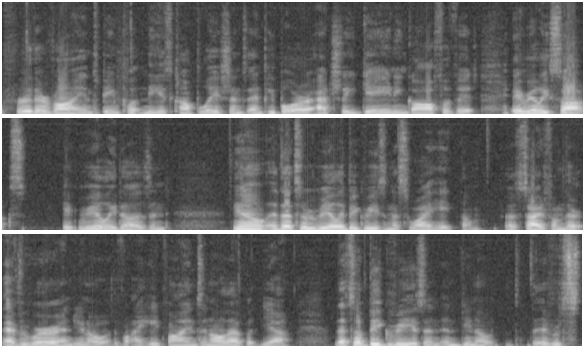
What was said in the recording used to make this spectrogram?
for their vines being put in these compilations, and people are actually gaining off of it. It really sucks. It really does, and you know that's a really big reason as to why I hate them. Aside from they're everywhere, and you know I hate vines and all that, but yeah, that's a big reason. And you know, was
